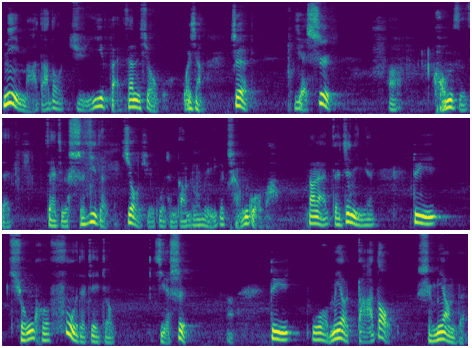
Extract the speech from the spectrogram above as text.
立马达到举一反三的效果。我想，这也是啊，孔子在在这个实际的教学过程当中的一个成果吧。当然，在这里面，对于穷和富的这种解释啊。对于我们要达到什么样的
